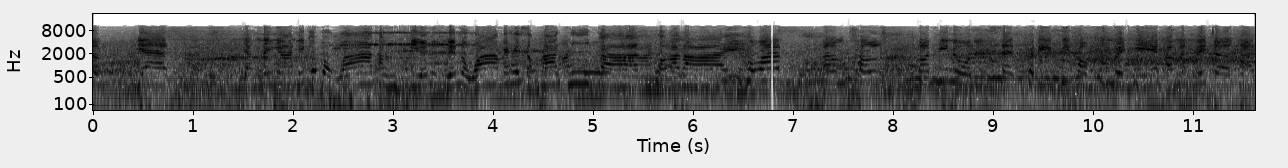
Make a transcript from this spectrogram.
จะแยก อย่างในงานนี้ก็บอกว่าทางเดียนเดียนบอกว่าไม่ให้สัมภาษณ์คู่กันเพราะอะไร เพราะว่าเอิ่มเขาตอนที่หนูเสร็จพอดีที่เขาขึ้นเวทีค่ะมันไม่เจอกัน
